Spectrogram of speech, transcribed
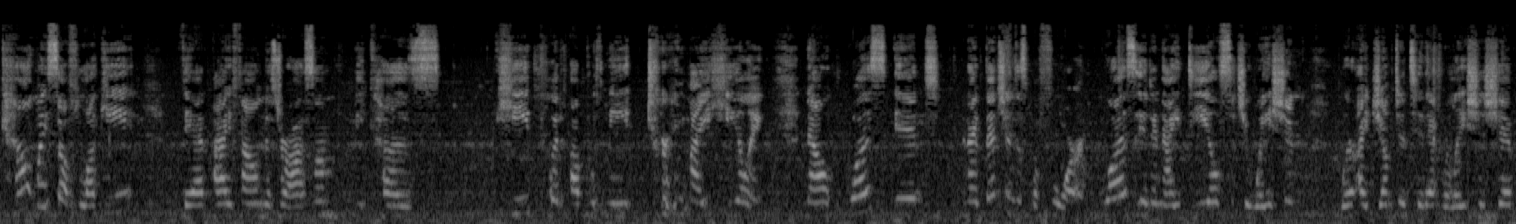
count myself lucky that I found Mr. Awesome because he put up with me during my healing. Now, was it, and I've mentioned this before, was it an ideal situation where I jumped into that relationship?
